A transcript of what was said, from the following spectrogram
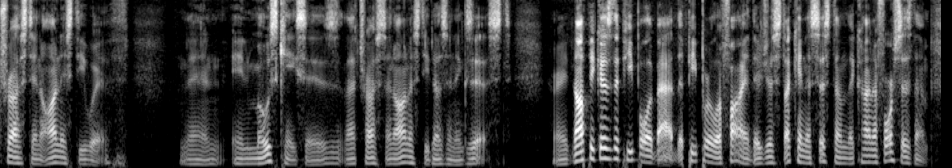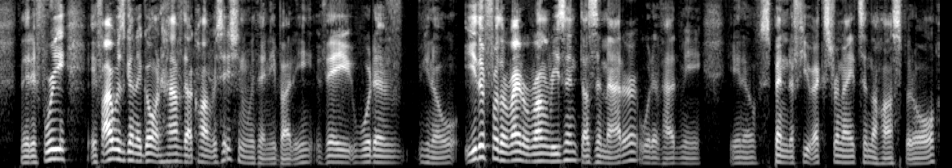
trust and honesty with, then in most cases that trust and honesty doesn't exist. Right? Not because the people are bad, the people are fine. They're just stuck in a system that kind of forces them. That if we if I was going to go and have that conversation with anybody, they would have, you know, either for the right or wrong reason, doesn't matter, would have had me, you know, spend a few extra nights in the hospital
